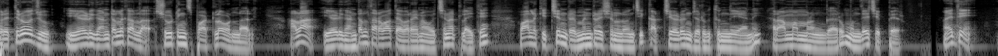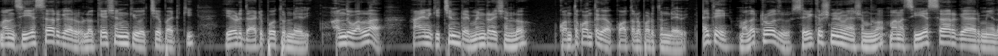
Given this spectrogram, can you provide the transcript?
ప్రతిరోజు ఏడు గంటలకల్లా షూటింగ్ స్పాట్లో ఉండాలి. అలా ఏడు గంటల తర్వాత ఎవరైనా వచ్చినట్లయితే వాళ్ళకి ఇచ్చిన రెమ్యునరేషన్లోంచి కట్ చేయడం జరుగుతుంది అని రామబ్రహ్మం గారు ముందే చెప్పారు. అయితే మన సిఎస్ఆర్ గారు లొకేషన్కి వచ్చేపాటికి ఏడు దాటిపోతుండేది. అందువల్ల ఆయనకి ఇచ్చిన రెమ్యునరేషన్లో కొంత కొంతగా కోతలు పడుతుండేవి. అయితే మొదటి రోజు శ్రీకృష్ణుని వేషంలో మన సిఎస్ఆర్ గారి మీద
